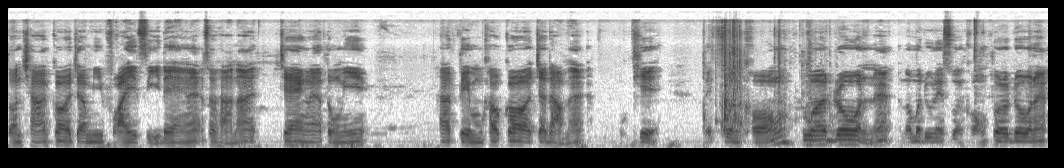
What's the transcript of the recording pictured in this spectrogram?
ตอนชาร์จก็จะมีไฟสีแดงนะสถานะแจ้งนะตรงนี้ ถ้าเต็มเขาก็จะดับนะโอเค ในส่วนของตัวโดรนนะเรามาดูในส่วนของตัวโดรนนะ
